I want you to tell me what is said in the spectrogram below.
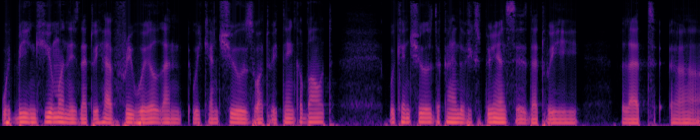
with being human is that we have free will and we can choose what we think about. We can choose the kind of experiences that we let uh,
